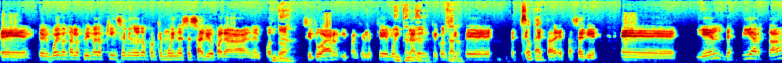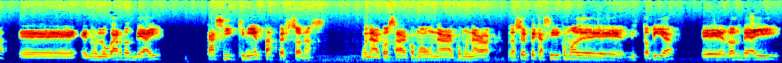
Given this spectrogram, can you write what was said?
Eh, te voy a contar los primeros 15 minutos porque es muy necesario para, en el fondo, situar y para que les quede muy Entender, claro en qué consiste este- Súper. esta, esta serie. Eh, y él despierta eh, en un lugar donde hay casi 500 personas, una cosa como una, como una, una suerte casi como de distopía, eh, donde hay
